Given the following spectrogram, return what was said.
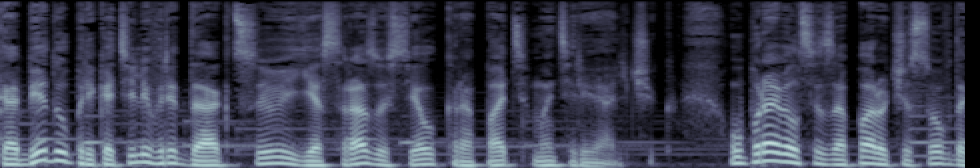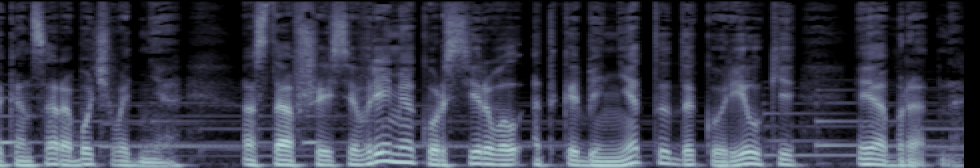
К обеду прикатили в редакцию, и я сразу сел кропать материальчик. Управился за пару часов до конца рабочего дня. Оставшееся время курсировал от кабинета до курилки и обратно.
